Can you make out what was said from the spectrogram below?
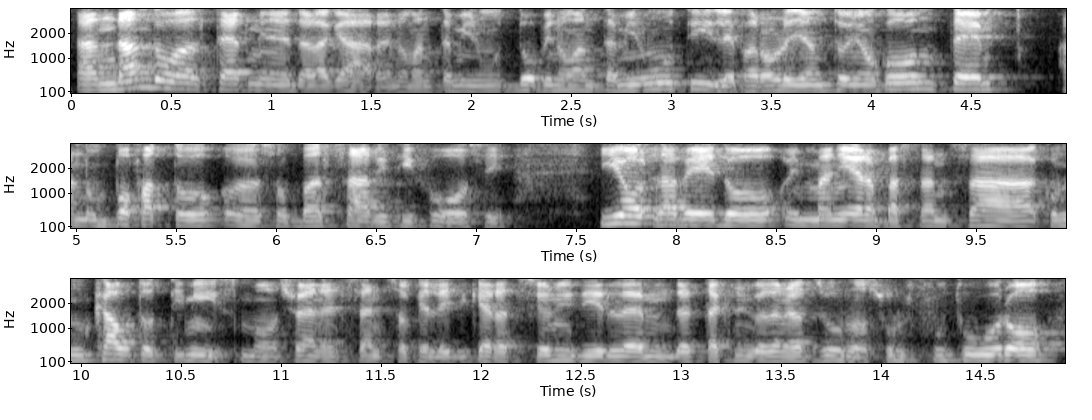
Andando al termine della gara, 90 minuti, dopo i 90 minuti, le parole di Antonio Conte hanno un po' fatto eh, sobbalzare i tifosi. Io la vedo in maniera abbastanza con un cauto ottimismo, cioè nel senso che le dichiarazioni del, del tecnico dell'Azzurro sul futuro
